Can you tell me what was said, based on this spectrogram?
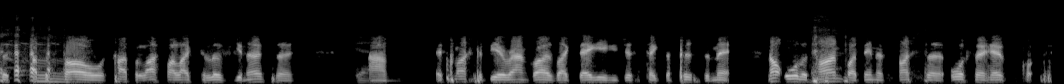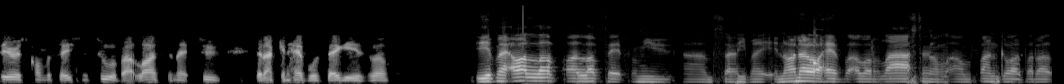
the type of style, type of life I like to live. You know, so Yeah. um, it's nice to be around guys like Daggy who just take the piss and that. Not all the time, but then it's nice to also have serious conversations too about life and that too that I can have with Daggy as well. Yeah, mate, I love I love that from you, um, Sonny, mate. And I know I have a lot of laughs and I'm, I'm a fun guy, but I,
